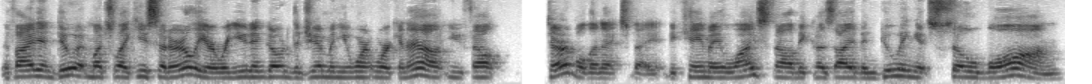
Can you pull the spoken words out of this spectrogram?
If I didn't do it, much like you said earlier, where you didn't go to the gym and you weren't working out, you felt terrible the next day. It became a lifestyle because I had been doing it so long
